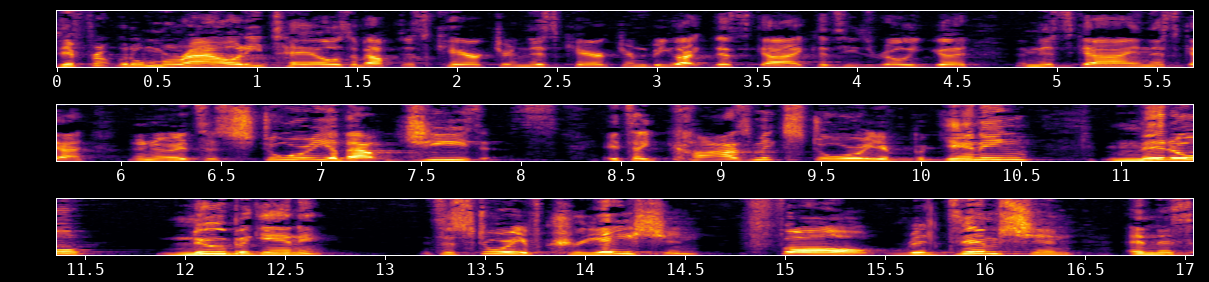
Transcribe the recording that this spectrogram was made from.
different little morality tales about this character and this character and be like this guy because he's really good and this guy and this guy. No, no, it's a story about Jesus. It's a cosmic story of beginning, middle, new beginning. It's a story of creation, fall, redemption, and this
